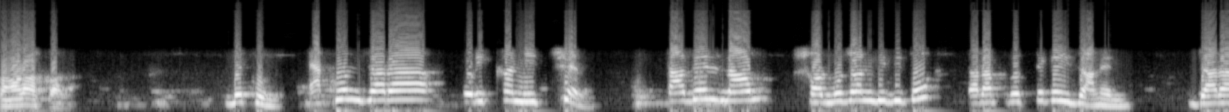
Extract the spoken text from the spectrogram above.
তাঁরা কারা? দেখুন, এখন যারা পরীক্ষা নিচ্ছেন, তাদের নাম সর্বজন বিদিত, তারা প্রত্যেকেই জানেন। যারা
